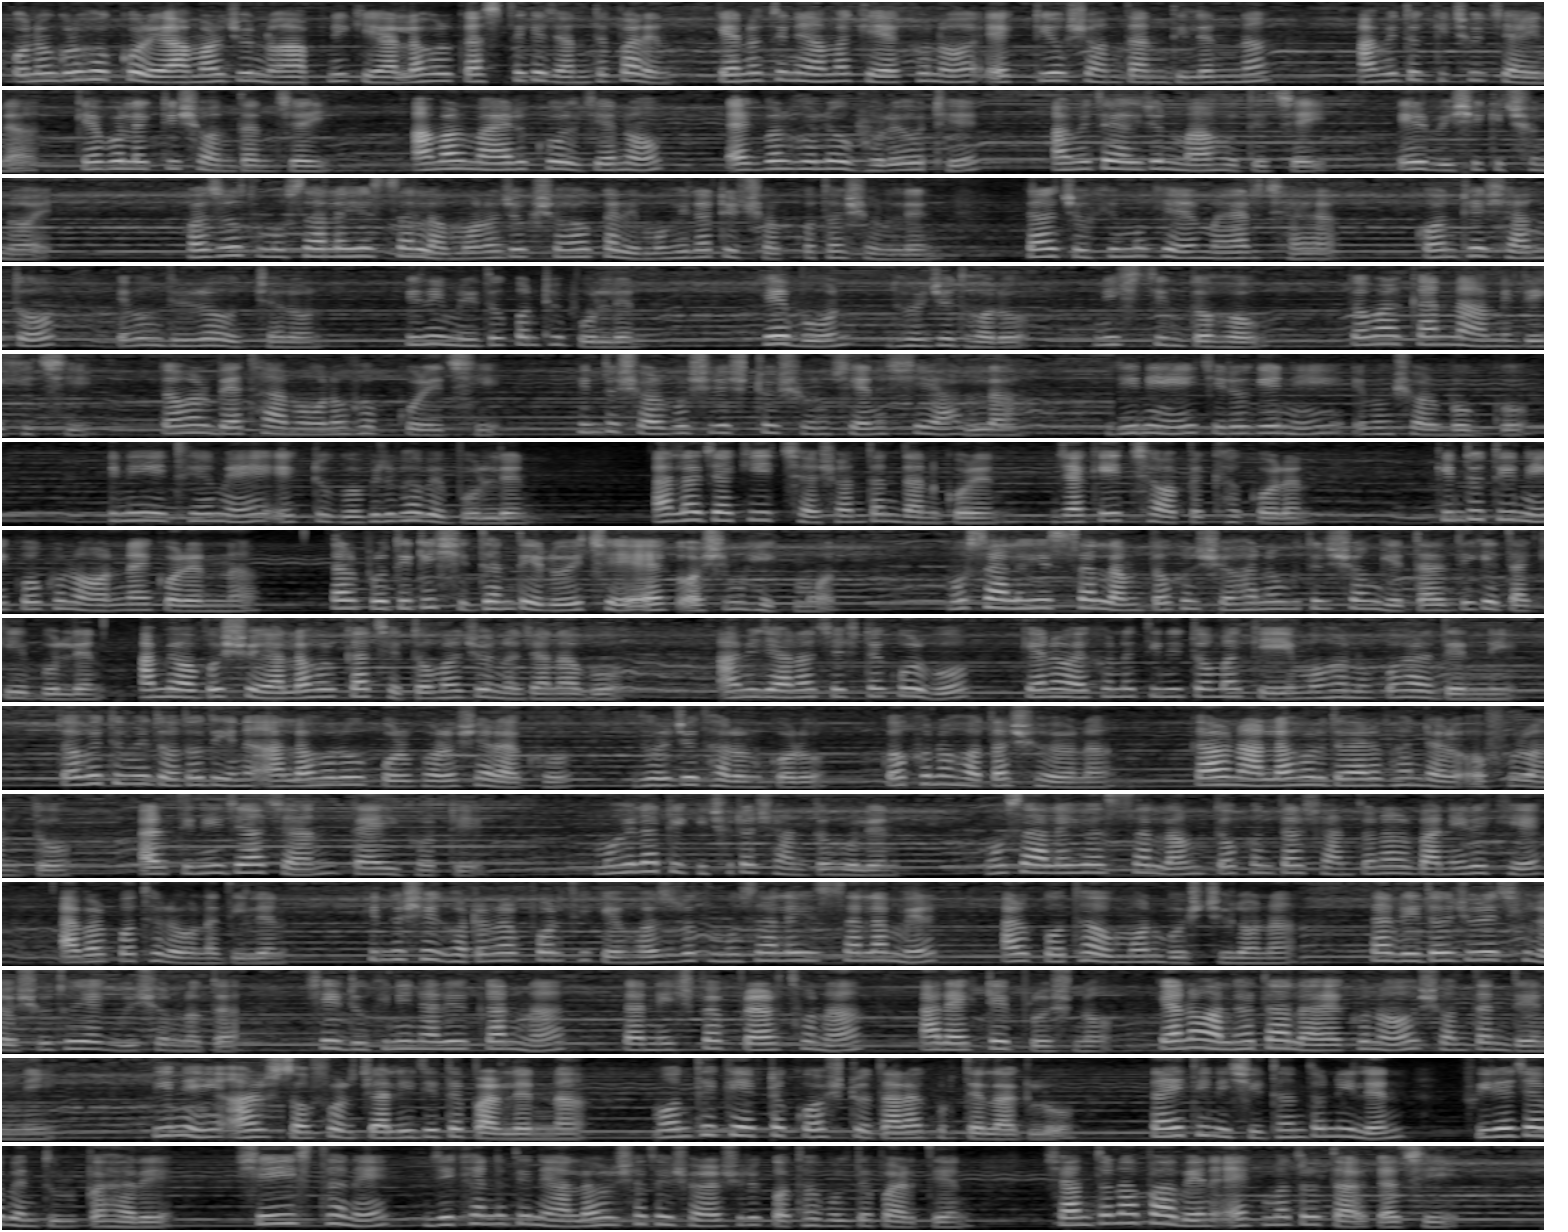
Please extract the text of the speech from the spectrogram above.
অনুগ্রহ করে আমার জন্য আপনি কি আল্লাহর কাছ থেকে জানতে পারেন? কেন তিনি আমাকে এখনও একটিও সন্তান দিলেন না? আমি তো কিছু চাই না, কেবল একটি সন্তান চাই। আমার মায়ের কোল যেন একবার হলেও ভরে ওঠে, আমি তো একজন মা হতে চাই, এর বেশি কিছু নয়। হজরত মুসা আলাহিসাল্লাম মনোযোগ সহকারে মহিলাটির সব কথা শুনলেন। তার চোখে মুখে মায়ের ছায়া, কণ্ঠে শান্ত এবং দৃঢ় উচ্চারণ। তিনি মৃদু কণ্ঠে বললেন, হে বোন, ধৈর্য ধরো, নিশ্চিন্ত হও। তোমার কান্না আমি দেখেছি, তোমার ব্যথা আমি অনুভব করেছি, কিন্তু সর্বশ্রেষ্ঠ শুনছেন সে আল্লাহ, যিনি চিরজ্ঞানী এবং সর্বজ্ঞ। তিনি থেমে একটু গভীরভাবে বললেন, আল্লাহ যাকে ইচ্ছা সন্তান দান করেন, যাকে ইচ্ছা অপেক্ষা করেন, কিন্তু তিনি কখনো অন্যায় করেন না। তার প্রতিটি সিদ্ধান্তে রয়েছে এক অসীম হিকমত। মুসা আলহিসাল্লাম তখন সহানুভূতির সঙ্গে তার দিকে তাকিয়ে বললেন, আমি অবশ্যই আল্লাহর কাছে তোমার জন্য জানাব, আমি জানার চেষ্টা করব কেন এখনও তিনি তোমাকে মহান উপহার দেননি? তবে তুমি ততদিন আল্লাহর উপর ভরসা রাখো, ধৈর্য ধারণ করো, কখনো হতাশ হও না, কারণ আল্লাহর দয়ার ভাণ্ডার অফুরন্ত, আর তিনি যা চান তাই ঘটে। মহিলাটি কিছুটা শান্ত হলেন। মুসা আলহিহাসাল্লাম তখন তার সান্ত্বনার বাণী রেখে আবার পথে রওনা দিলেন। কিন্তু সেই ঘটনার পর থেকে হজরত মুসা আলহিসাল্লামের আর কোথাও মন বসছিল না। তার হৃদয় জুড়ে ছিল শুধুই এক বিষণ্ণতা। সেই দুঃখিনী নারীর কান্না, তার নিষ্পাপ প্রার্থনা আর একটাই প্রশ্ন, কেন আল্লাহ তাআলা এখনও সন্তান দেননি? তিনি আর সফর চালিয়ে যেতে পারলেন না। মন থেকে একটা কষ্ট তাড়া করতে লাগল। তাই তিনি সিদ্ধান্ত নিলেন, ফিরে যাবেন তুর পাহাড়ে। সেই স্থানে যেখানে তিনি আল্লাহর সাথে সরাসরি কথা বলতে পারতেন, সান্ত্বনা পাবেন একমাত্র তার কাছেই।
